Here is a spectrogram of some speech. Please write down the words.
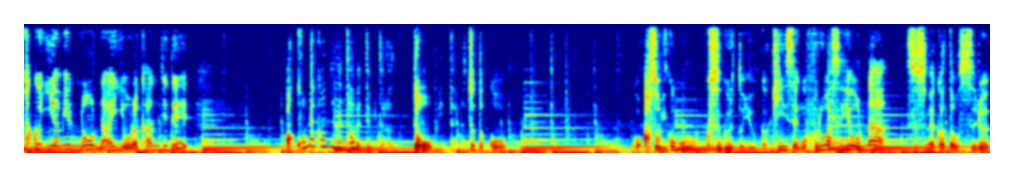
全く嫌味のないような感じであこんな感じで食べてみたらどう？みたいなちょっとこうこう遊び心をくすぐるというか金銭を震わすような進め方をする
